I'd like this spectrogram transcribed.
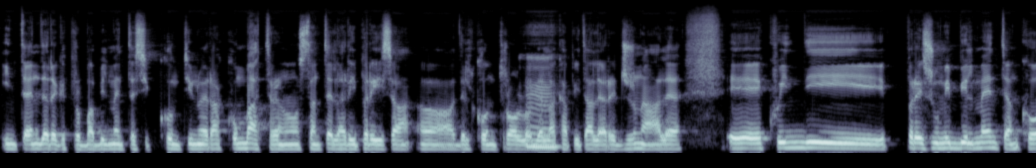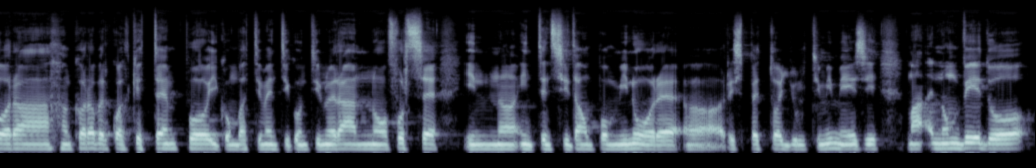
intendere che probabilmente si continuerà a combattere nonostante la ripresa uh, del controllo mm. della capitale regionale e quindi presumibilmente ancora, ancora, per qualche tempo i combattimenti continueranno, forse in intensità un po' minore uh, rispetto agli ultimi mesi, ma non vedo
